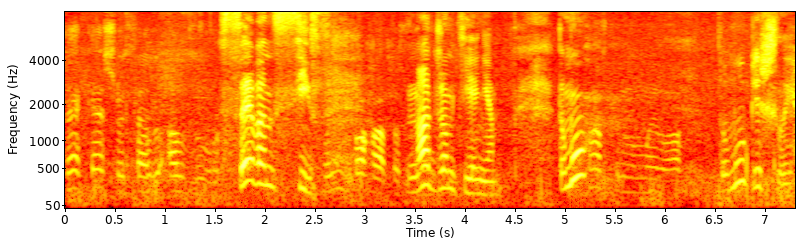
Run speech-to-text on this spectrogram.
Деке, щось азур. Seven Seas на Джомтєні. Тому, тому пішли.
